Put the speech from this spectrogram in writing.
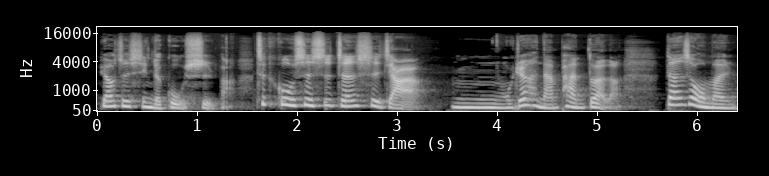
标志性的故事吧。这个故事是真是假，嗯，我觉得很难判断了。但是我们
